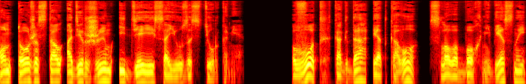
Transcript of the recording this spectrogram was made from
Он тоже стал одержим идеей союза с тюрками. Вот когда и от кого слово «Бог небесный»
